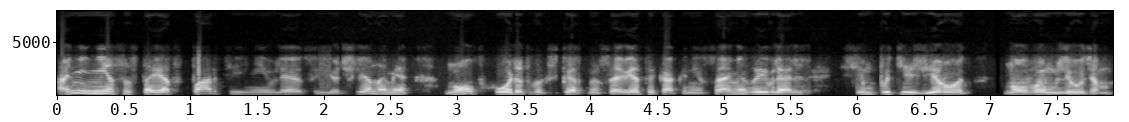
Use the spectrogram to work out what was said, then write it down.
Они не состоят в партии, не являются ее членами, но входят в экспертный совет и, как они сами заявляли, симпатизируют новым людям.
